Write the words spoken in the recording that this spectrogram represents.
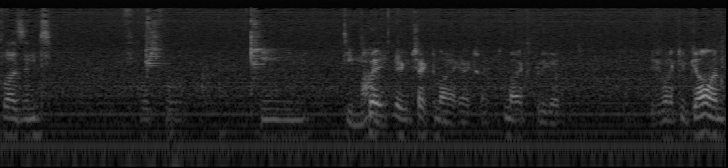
Pleasant. Forceful. Keen. Demonic. Wait, you can check demonic actually. Demonic's pretty good. If you want to keep going.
